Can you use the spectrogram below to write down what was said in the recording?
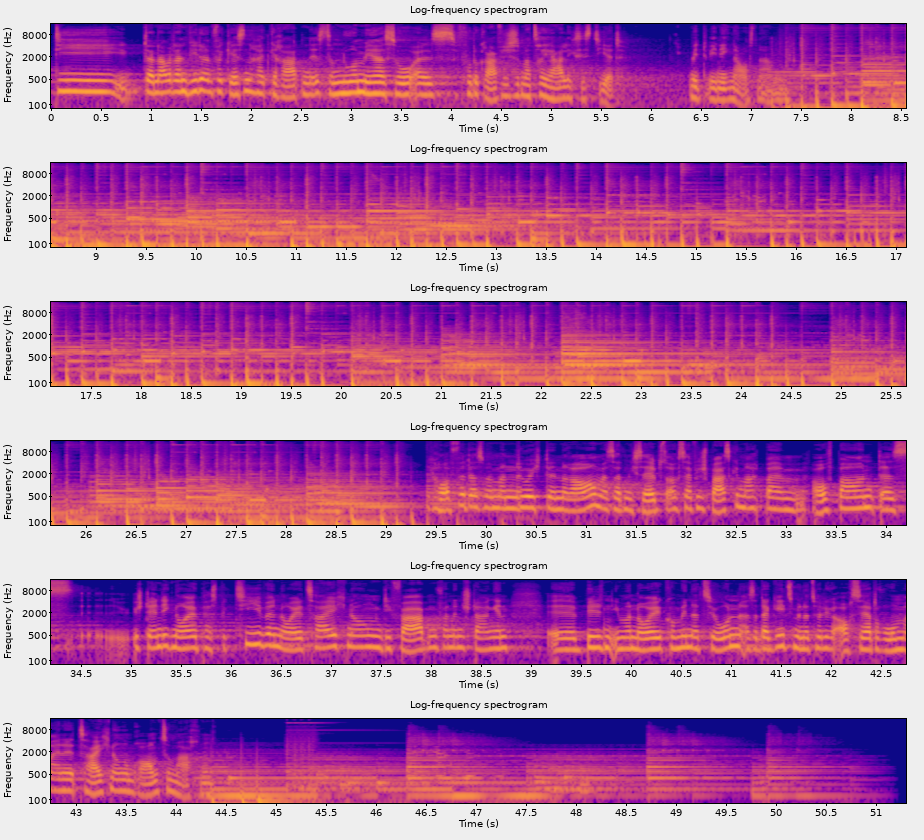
die dann aber dann wieder in Vergessenheit geraten ist und nur mehr so als fotografisches Material existiert, mit wenigen Ausnahmen. Hoffe, dass wenn man durch den Raum, es hat mich selbst auch sehr viel Spaß gemacht beim Aufbauen, dass ständig neue Perspektive, neue Zeichnungen, die Farben von den Stangen äh, bilden immer neue Kombinationen. Also da geht es mir natürlich auch sehr darum, eine Zeichnung im Raum zu machen.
